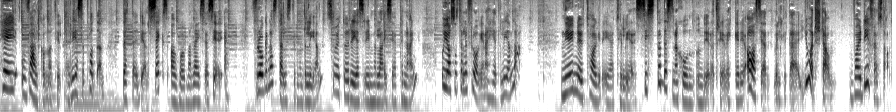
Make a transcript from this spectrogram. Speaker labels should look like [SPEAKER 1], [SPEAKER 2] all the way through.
[SPEAKER 1] Hej och välkomna till Resepodden. Detta är del 6 av vår Malaysia-serie. Frågorna ställs till Madeleine som är ute och reser i Malaysia, Penang. Och jag som ställer frågorna heter Lena. Ni har ju nu tagit er till er sista destination under era tre veckor i Asien, vilket är Georgetown. Vad är det för en stad?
